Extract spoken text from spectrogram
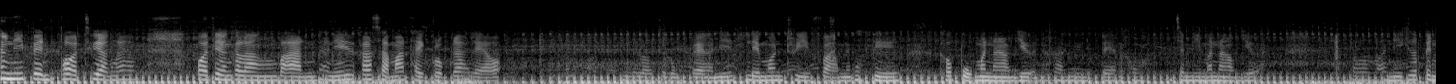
อันนี้เป็นพอเทืองนะคะพอเทืองกำลังบาน อันนี้เขาสามารถไถกลบได้แล้วนี่เราจะลงแปลงอันนี้เลมอนทรีฟาร์มนี่ก็คือเขาปลูกมะนาวเยอะนะคะอยู่ในแปลง จะมีมะนาวเยอะก็อันนี้ก็เป็น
